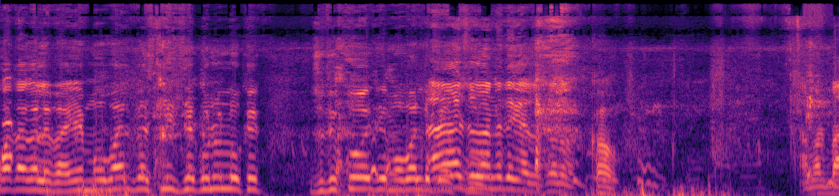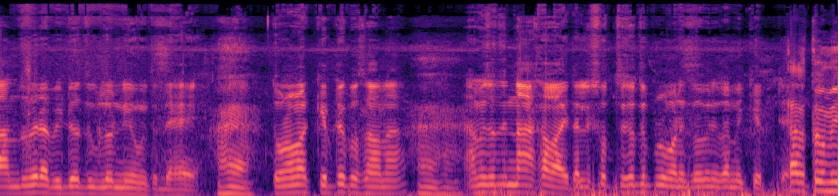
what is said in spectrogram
কথা বলে ভাই এই মোবাইল বেচলি যে কোনো লোকে যদি কয় যে মোবাইলটা হ্যাঁ বেচবো, সুজানে দেখে শোনো কও আমার বান্ধবীরা ভিডিও গুলো নিয়মিত দেখে। হ্যাঁ। তোমরা আমার কেপটে কোথাও না? হ্যাঁ হ্যাঁ। আমি যদি না খাওয়াই তাহলে সত্যি সত্যি প্রমাণিত হবে না আমি কেপটে তাহলে তুমি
